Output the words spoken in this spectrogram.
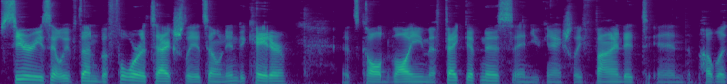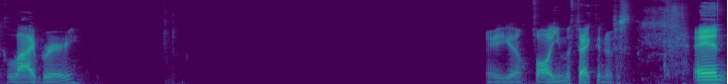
series that we've done before, it's actually its own indicator. It's called Volume Effectiveness, and you can actually find it in the public library There you go, volume effectiveness. And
